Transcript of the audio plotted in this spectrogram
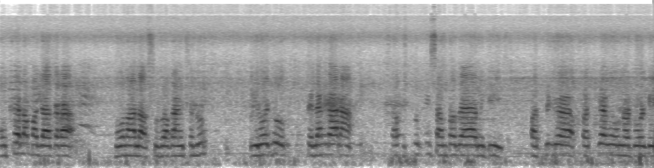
ముత్యాలమ్మ జాతర బోనాల శుభాకాంక్షలు. ఈరోజు తెలంగాణ సంస్కృతి సంప్రదాయానికి పత్రిక పత్రికగా ఉన్నటువంటి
